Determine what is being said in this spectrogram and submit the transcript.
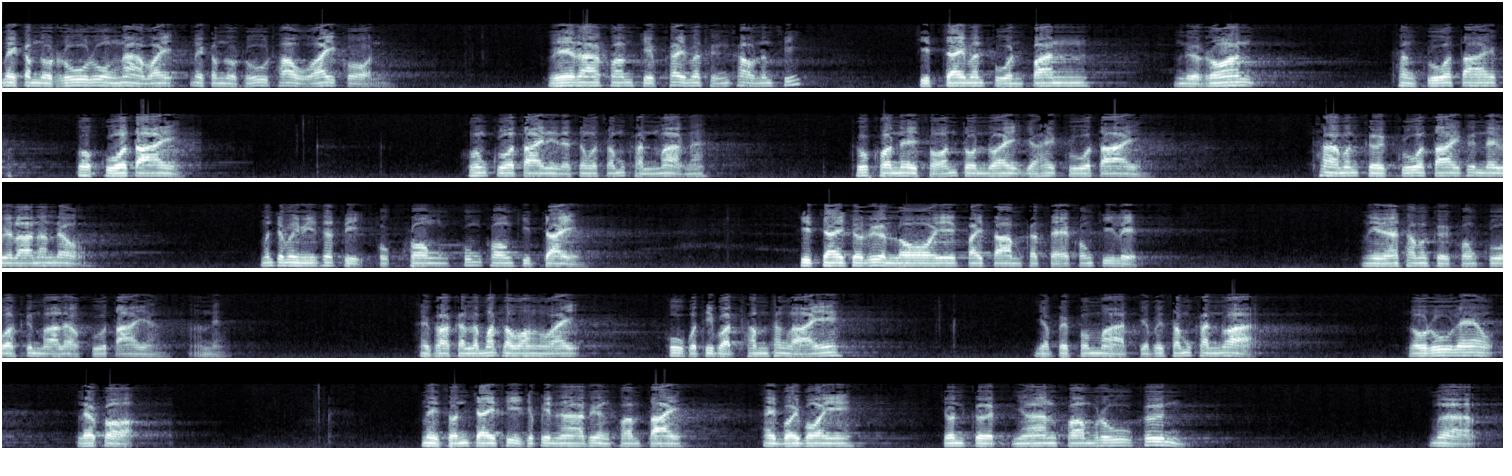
ไม่กำหนดรู้ล่วงหน้าไว้ ไม่กำหนดรู้เท่าไว้ก่อน เวลาความเจ็บไข้มาถึงเข้านั้นสิ จิตใจมันป่วนปันเดือดร้อน ทั้งกลัวตาย ก็กลัวตาย ความกลัวตายนี่แหละสำคัญมากนะ ทุกคนได้สอนตนไว้ อย่าให้กลัวตาย ถ้ามันเกิดกลัวตายขึ้นในเวลานั้นแล้ว มันจะไม่มีสติปกครองคุ้มครองจิตใจ จิตใจจะเลื่อนลอยไปตามกระแสของกิเลสนี่นะถ้ามันเกิดความกลัวขึ้นมาแล้วกลัวตายอะอันเนี้ยให้พากันระมัดระวังไว้ ผู้ปฏิบัติธรรมทั้งหลาย อย่าไปประมาท อย่าไปสำคัญว่า เรารู้แล้ว แล้วก็ ไม่สนใจที่จะเป็นนาเรื่องความตาย ให้บ่อยๆ จนเกิดญาณความรู้ขึ้น เมื่อ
